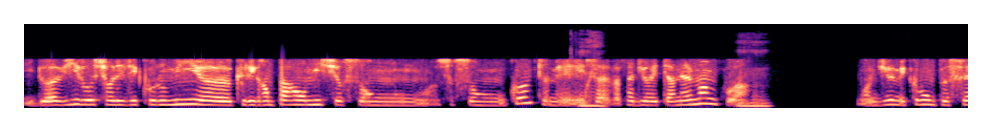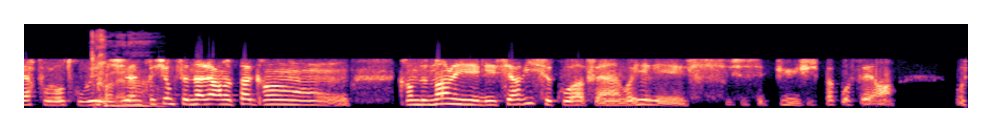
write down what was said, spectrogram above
il doit vivre sur les économies euh, que les grands-parents ont mis sur son, sur son compte, mais ça ne va pas durer éternellement, quoi. Mhm. Mon Dieu, mais comment on peut faire pour le retrouver? Oh J'ai l'impression que ça n'alarme pas grand, grandement les, les, services, quoi. Enfin, vous voyez, les, je sais plus, je sais pas quoi faire. Bah,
